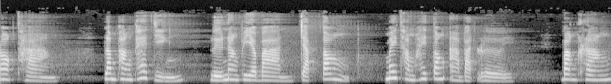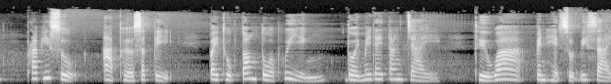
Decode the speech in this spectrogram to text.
นอกทางลำพังแพทย์หญิง หรือนางพยาบาลจับต้อง ไม่ทำให้ต้องอาบัตเลย บางครั้ง พระพิสุอาจเผลอสติ ไปถูกต้องตัวผู้หญิง โดยไม่ได้ตั้งใจ ถือว่าเป็นเหตุสุดวิสัย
